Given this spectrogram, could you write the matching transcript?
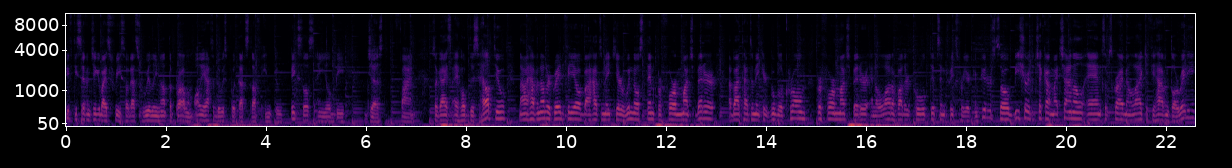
57 gigabytes free so that's really not the problem. All you have to do is put that stuff into pixels and you'll be just fine. So guys, I hope this helped you. Now I have another great video about how to make your Windows 10 perform much better, about how to make your Google Chrome perform much better, and a lot of other cool tips and tricks for your computer. So be sure to check out my channel and subscribe and like if you haven't already.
